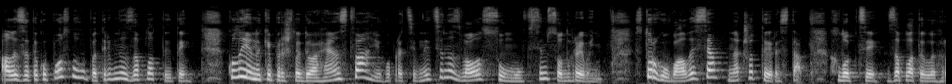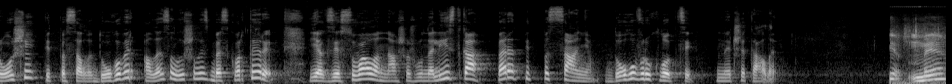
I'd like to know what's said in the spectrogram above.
але за таку послугу потрібно заплатити. Коли юнаки прийшли до агентства, його працівниця назвала суму в 700 гривень. Сторгувалися на 400. Хлопці заплатили гроші, підписали договір, але залишились без квартири. Як з'ясувала наша журналістка, перед підписанням договору хлопці не читали. Ми е,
